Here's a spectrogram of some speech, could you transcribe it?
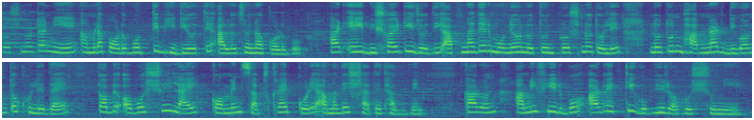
প্রশ্নটা নিয়ে আমরা পরবর্তী ভিডিওতে আলোচনা করব। আর এই বিষয়টি যদি আপনাদের মনেও নতুন প্রশ্ন তোলে, নতুন ভাবনার দিগন্ত খুলে দেয় তবে অবশ্যই লাইক, কমেন্ট, সাবস্ক্রাইব করে আমাদের সাথে থাকবেন। কারণ আমি ফিরব আরও একটি গভীর রহস্য নিয়ে।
